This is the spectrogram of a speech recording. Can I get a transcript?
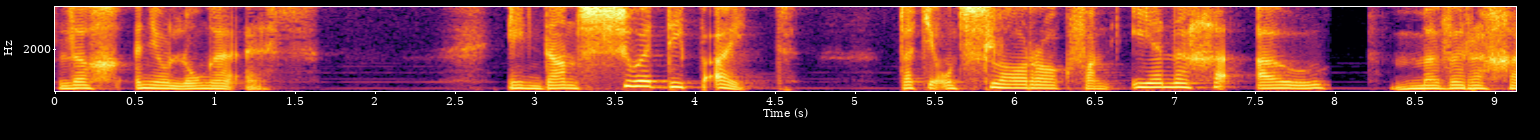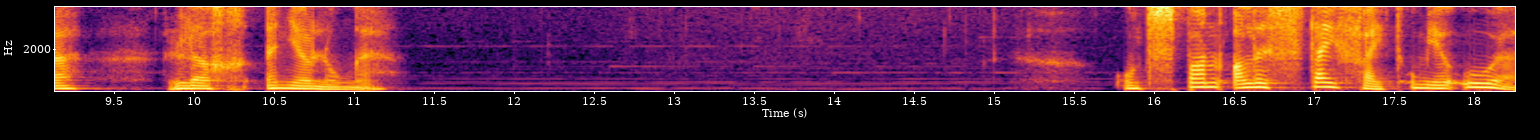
lug in jou longe is. En dan so diep uit dat jy ontslaa raak van enige ou miwerige lug in jou longe. Ontspan alle styfheid om jou oë,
